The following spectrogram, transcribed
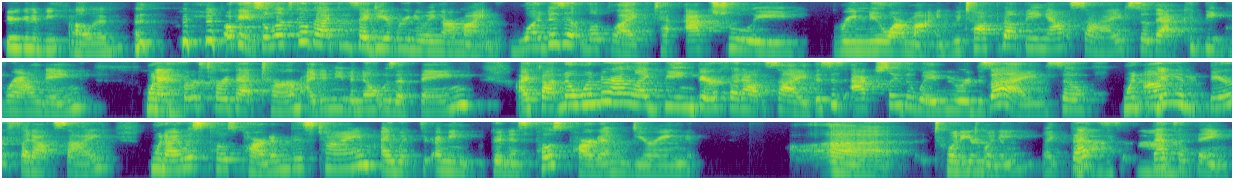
You're going to be followed. okay, so let's go back to this idea of renewing our mind. What does it look like to actually renew our mind? We talked about being outside, so that could be grounding. When yes. I first heard that term, I didn't even know it was a thing. I thought, no wonder I like being barefoot outside. This is actually the way we were designed. So when I am barefoot outside, when I was postpartum this time, I went through, I mean, goodness, postpartum during uh 2020. Like that's yeah. that's a thing.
